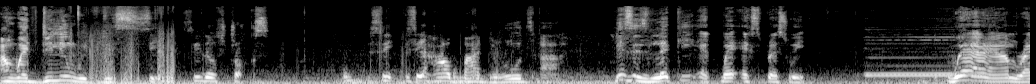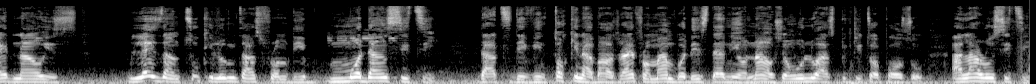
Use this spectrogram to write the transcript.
And we're dealing with this. See, see those trucks. See, see how bad the roads are. This is Lekki Ekpe Expressway. Where I am right now is less than two kilometers from the modern city that they've been talking about, right from Ambode's tenure. Now, Sonwolu has picked it up also. Alaro City.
